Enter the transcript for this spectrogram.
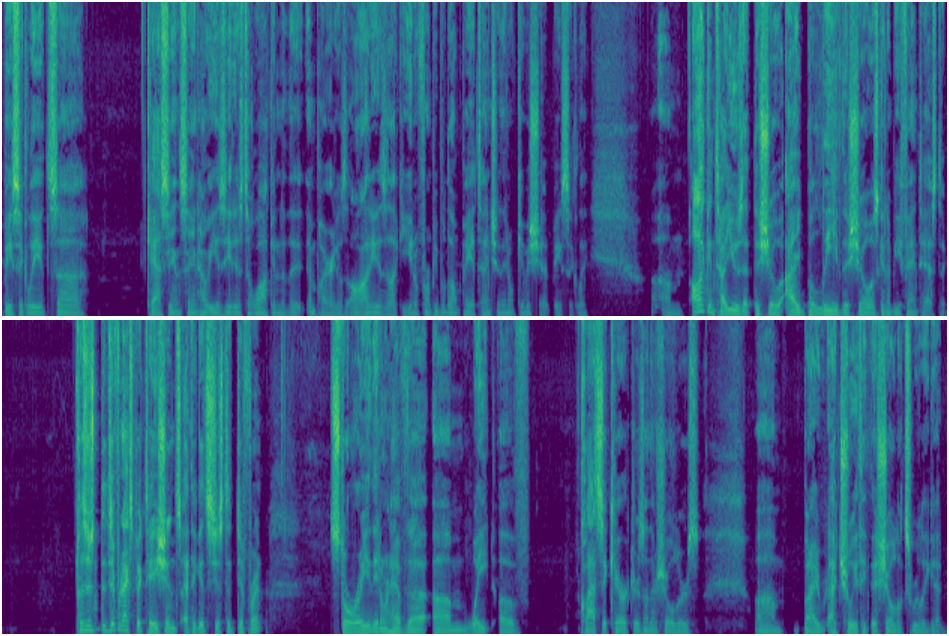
basically it's uh, Cassian saying how easy it is to walk into the Empire. He goes, "All I need is like a uniform. People don't pay attention. They don't give a shit." Basically, um, all I can tell you is that this show, I believe this show is going to be fantastic because there's the different expectations. I think it's just a different story. They don't have the um, weight of classic characters on their shoulders. Um, but I, I truly think this show looks really good.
